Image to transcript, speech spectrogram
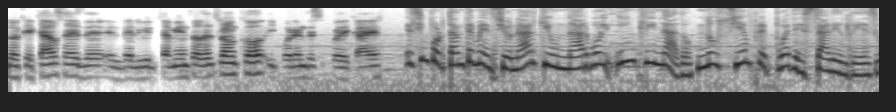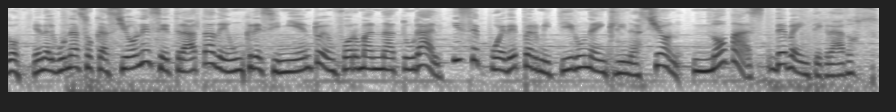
lo que causa es el debilitamiento del tronco y por ende se puede caer. Es importante mencionar que un árbol inclinado no siempre puede estar en riesgo. En algunas ocasiones se trata de un crecimiento en forma natural y se puede permitir una inclinación no más de 20 grados.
